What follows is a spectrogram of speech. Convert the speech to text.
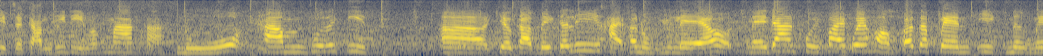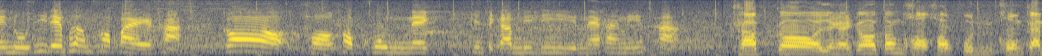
กิจกรรมที่ดีมากๆค่ะ หนูทำธุรกิจเเกี่ยวกับเบเกอรี่ขายขนมอยู่แล้ว ในด้านปุ๋ยฝ้ายกล้วยหอมก็จะเป็นอีกหนึ่งเมนูที่ได้เพิ่มเข้าไปค่ะ ก็ขอขอบคุณในกิจกรรมดีๆ ในครั้งนี้ค่ะ ครับก็ยังไงก็ต้องขอขอบคุณโครงการ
